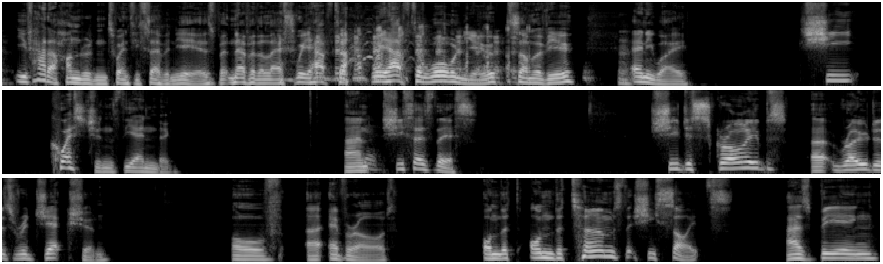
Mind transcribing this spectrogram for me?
You've had 127 years, but nevertheless, we have to we have to warn you, some of you. Anyway, she questions the ending. And yeah. she says this she describes uh, Rhoda's rejection of uh, Everard on the on the terms that she cites as being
